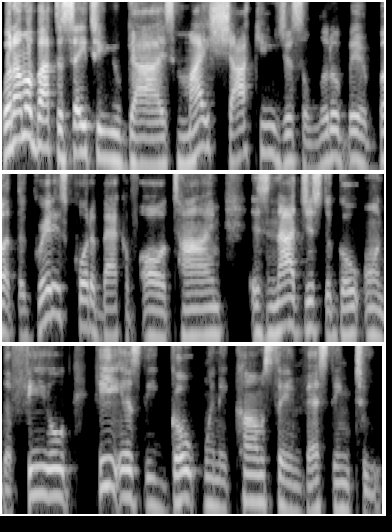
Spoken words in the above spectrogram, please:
What I'm about to say to you guys might shock you just a little bit, but the greatest quarterback of all time is not just the GOAT on the field, he is the GOAT when it comes to investing too.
